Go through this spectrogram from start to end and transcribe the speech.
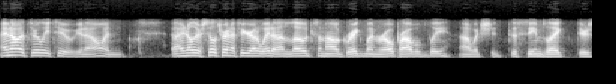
I know it's early too, you know, and I know they're still trying to figure out a way to unload somehow Greg Monroe probably, uh, which it just seems like there's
